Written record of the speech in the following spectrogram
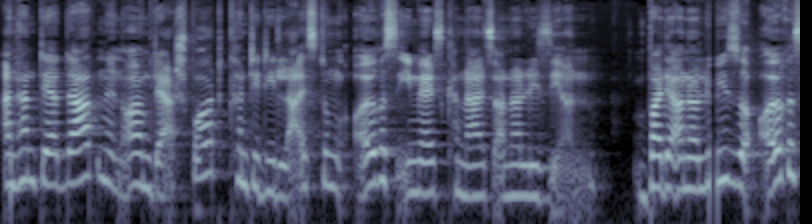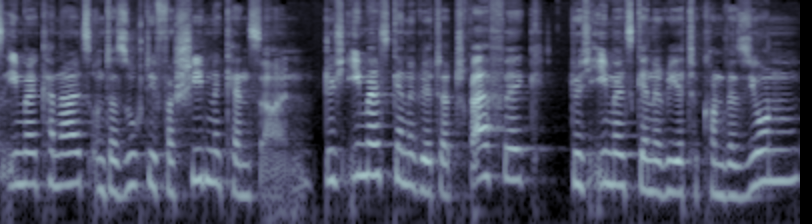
Anhand der Daten in eurem Dashboard könnt ihr die Leistung eures E-Mails-Kanals analysieren. Bei der Analyse eures E-Mail-Kanals untersucht ihr verschiedene Kennzahlen. Durch E-Mails generierter Traffic, durch E-Mails generierte Konversionen,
